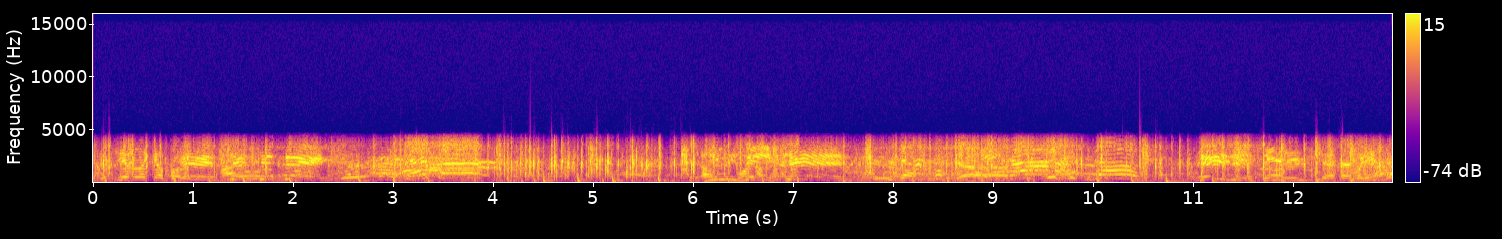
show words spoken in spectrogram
does she have like a brother and Tessa Banks. Oh, Yuja Chen. Deja, sorry. what do you say?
